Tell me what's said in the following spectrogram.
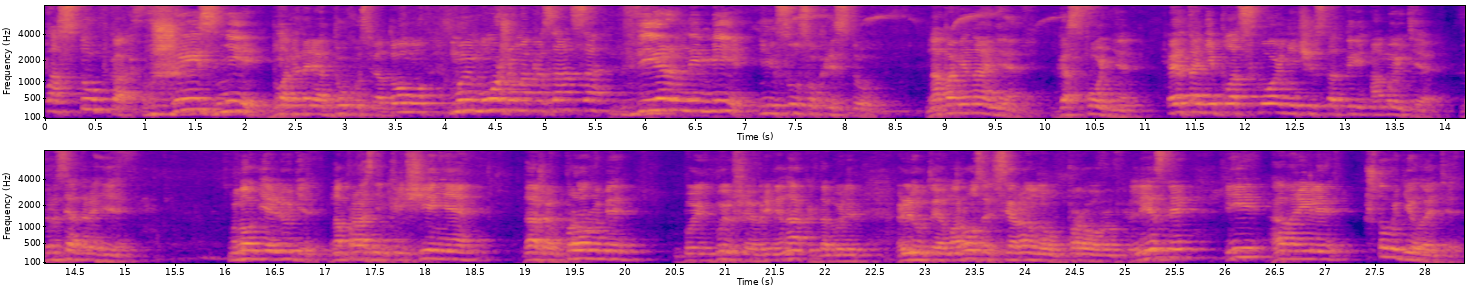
поступках, в жизни, благодаря Духу Святому, мы можем оказаться верными Иисусу Христу. Напоминание – Господне. Это не плотской нечистоты, а мытие. Друзья дорогие, многие люди на праздник крещения, даже в проруби, бывшие времена, когда были лютые морозы, все равно в прорубь лезли и говорили, что вы делаете?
